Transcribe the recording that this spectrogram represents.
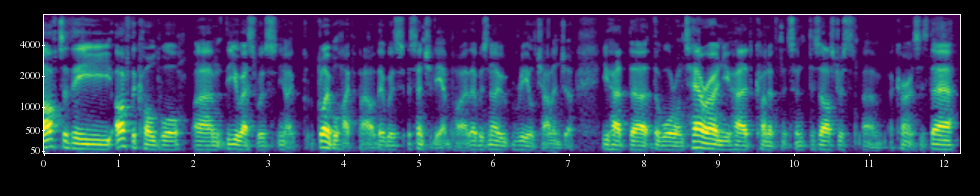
after the after the Cold War, um, the US was you know global hyperpower. There was essentially empire. There was no real challenger. You had the the war on terror, and you had kind of some disastrous um, occurrences there.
